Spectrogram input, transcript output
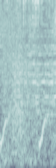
Yeah.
